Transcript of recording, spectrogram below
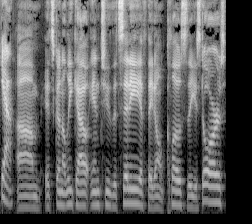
Yeah. Um, it's going to leak out into the city if they don't close these doors.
